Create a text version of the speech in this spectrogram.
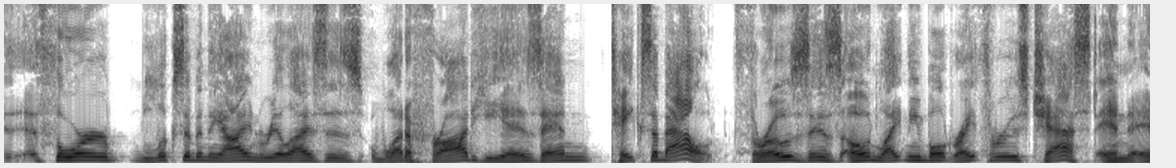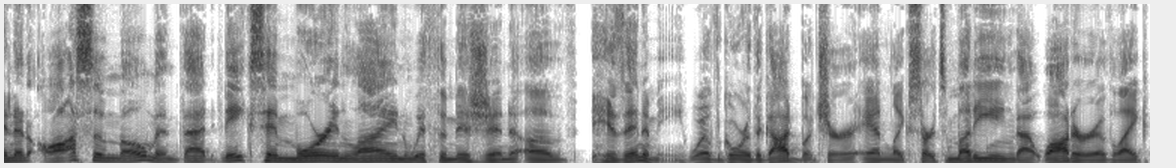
uh, Thor looks him in the eye and realizes what a fraud he is and takes him out, throws his own lightning bolt right through his chest and in an awesome moment that makes him more in line with the mission of his enemy, with Gorr the God Butcher, and like starts muddying that water of like,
